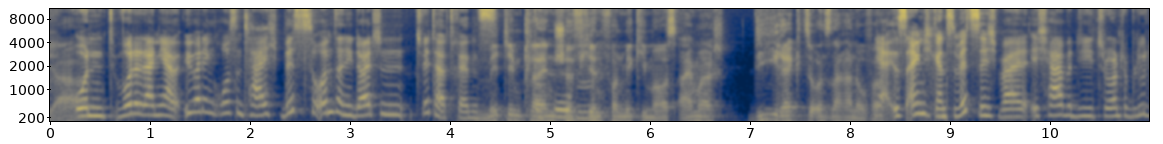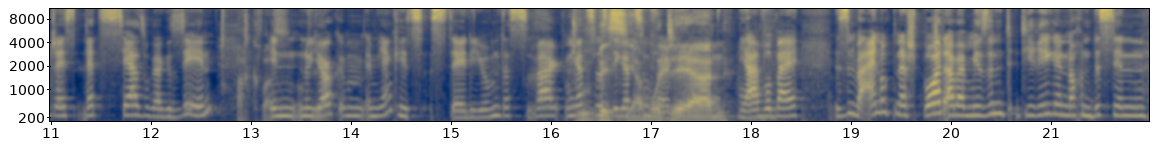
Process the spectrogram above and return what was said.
ja. Und wurde dann ja über den großen Teich bis zu uns in die deutschen Twitter-Trends. Mit dem kleinen gehoben. Schiffchen von Mickey Mouse einmal direkt zu uns nach Hannover. Ja, ist eigentlich ganz witzig, weil ich habe die Toronto Blue Jays letztes Jahr sogar gesehen. Ach Quatsch. In New okay. York im, im Yankees Stadium. Das war ein ganz du bist lustiger ja Zufall. modern. Ja, wobei es ist ein beeindruckender Sport, aber mir sind die Regeln noch ein bisschen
